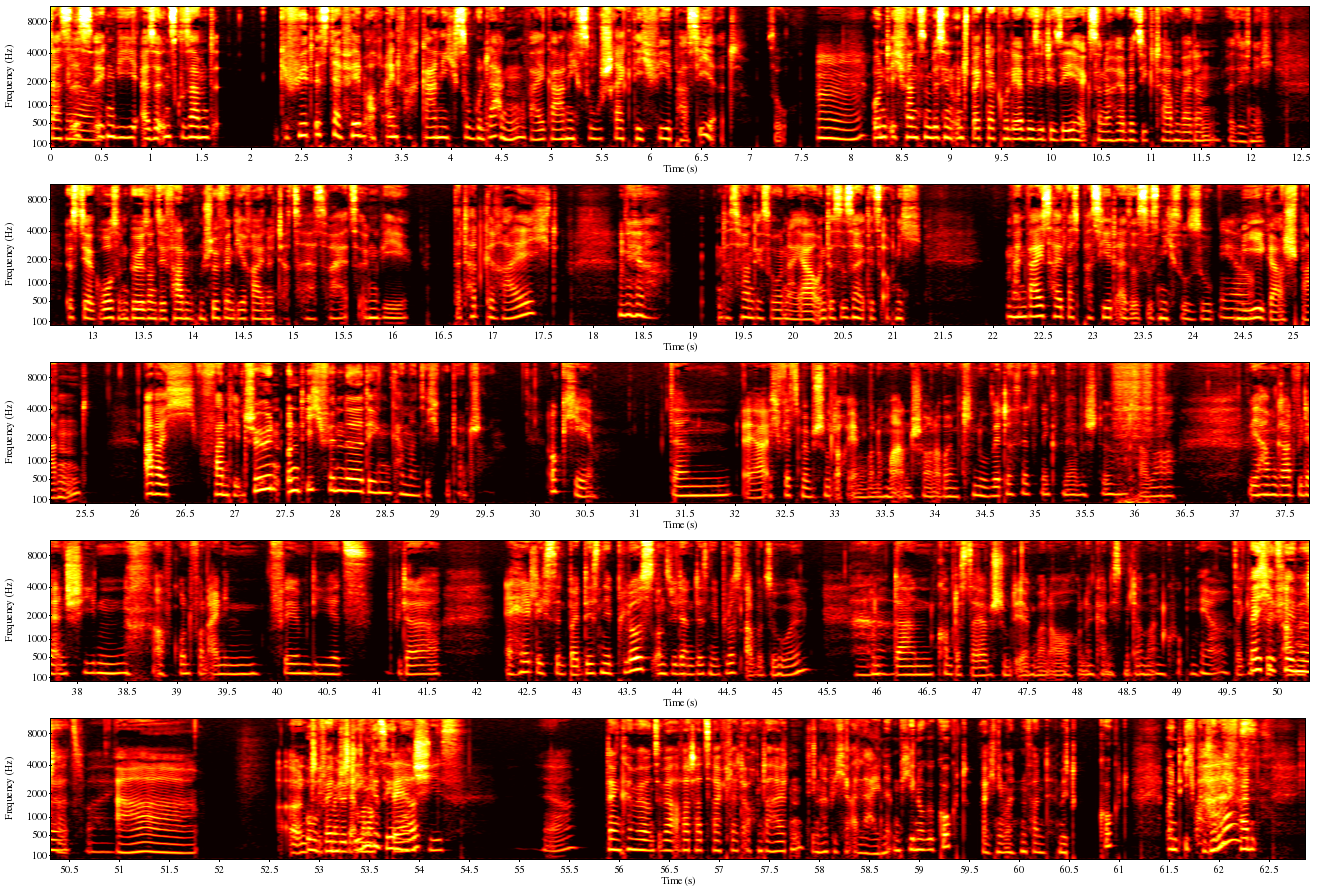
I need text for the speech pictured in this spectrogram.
Das Ja. ist irgendwie, also insgesamt gefühlt ist der Film auch einfach gar nicht so lang, weil gar nicht so schrecklich viel passiert. So. Mhm. Und ich fand es ein bisschen unspektakulär, wie sie die Seehexe nachher besiegt haben, weil dann, weiß ich nicht, ist der groß und böse und sie fahren mit dem Schiff in die Rhein. Und ich dachte, das war jetzt irgendwie, das hat gereicht. ja. Das fand ich so, naja, und das ist halt jetzt auch nicht, man weiß halt, was passiert, also es ist nicht so, so Ja. mega spannend. Aber ich fand ihn schön und ich finde, den kann man sich gut anschauen. Okay. Dann, ja, ich werde es mir bestimmt auch irgendwann nochmal anschauen, aber im Kino wird das jetzt nichts mehr bestimmt. Aber wir haben gerade wieder entschieden, aufgrund von einigen Filmen, die jetzt wieder erhältlich sind bei Disney Plus, uns wieder ein Disney Plus-Abo zu holen. Und dann kommt das da ja bestimmt irgendwann auch und dann kann ich es mir da mal angucken. Ja. Da gibt es Welche jetzt Filme? Avatar 2. Ah, Und Oh, ich wenn du den immer noch gesehen hast? Banshees. Ja. dann können wir uns über Avatar 2 vielleicht auch unterhalten. Den habe ich ja alleine im Kino geguckt, weil ich niemanden fand, der mitguckt. Und ich persönlich fand,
